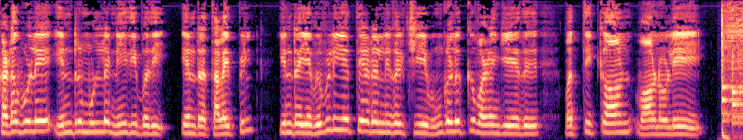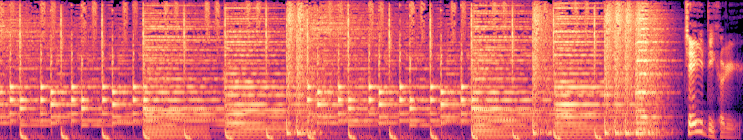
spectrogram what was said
கடவுளே என்றுமுள்ள நீதிபதி என்ற தலைப்பில் இன்றைய விவிலிய தேடல் நிகழ்ச்சியை உங்களுக்கு வழங்கியது வத்திக்கான் வானொலி. செய்திகள்.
